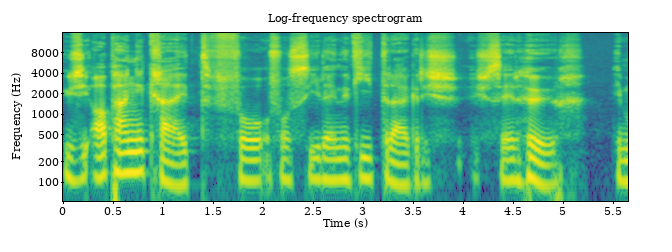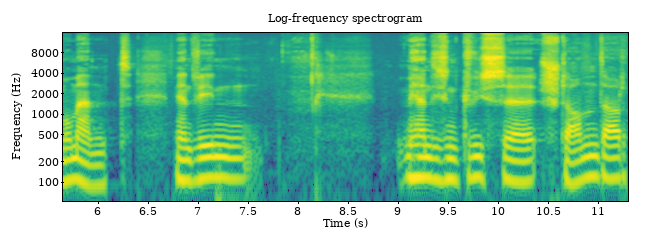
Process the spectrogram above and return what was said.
unsere Abhängigkeit von fossilen Energieträgern ist, ist sehr hoch im Moment. Wir haben, wie ein, wir haben uns einen gewissen Standard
